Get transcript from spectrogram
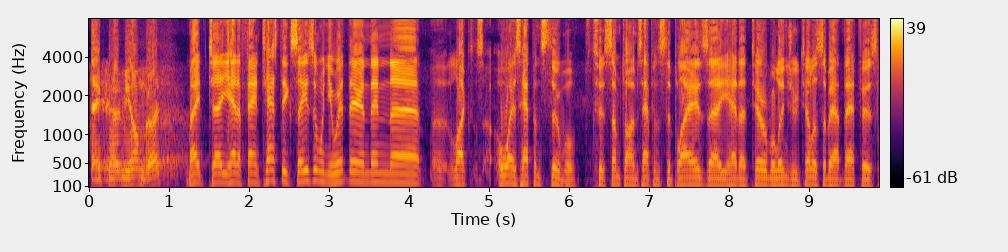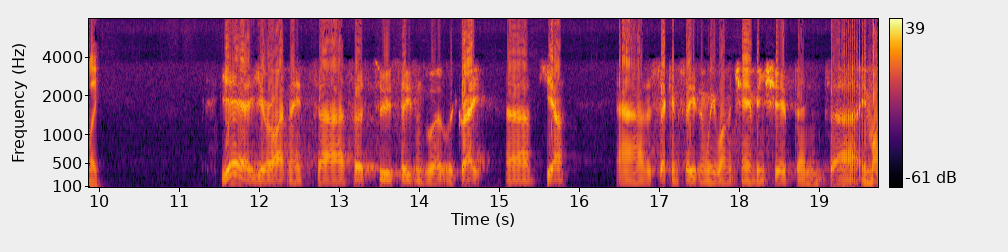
Thanks for having me on, guys. Mate, uh, you had a fantastic season when you went there, and then, uh, uh, like always happens to, well, to, sometimes happens to players, uh, you had a terrible injury. Tell us about that, firstly. Yeah, you're right, mate. Uh, first two seasons were, were great uh, here. Uh, the second season we won the championship, and uh, in my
